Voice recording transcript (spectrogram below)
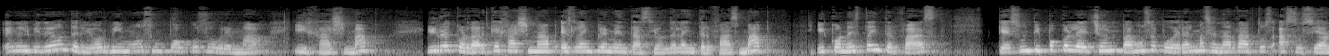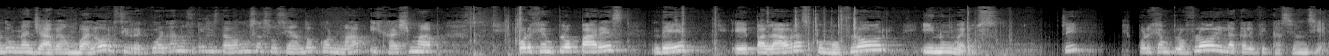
En el video anterior vimos un poco sobre map y hash map. Y recordar que hash map es la implementación de la interfaz map. Y con esta interfaz, que es un tipo collection, vamos a poder almacenar datos asociando una llave a un valor. Si recuerdan, nosotros estábamos asociando con map y hash map, por ejemplo, pares de eh, palabras como flor y números. ¿sí? Por ejemplo, flor y la calificación 100.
